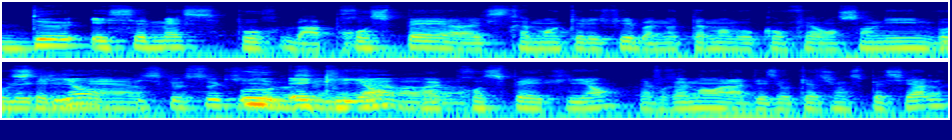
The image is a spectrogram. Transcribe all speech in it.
Deux, SMS pour bah, prospects euh, extrêmement qualifiés, bah, notamment vos conférences en ligne, vos séminaires. clients, puisque ceux qui ou et clients, ouais, prospects et clients, vraiment à des occasions spéciales.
